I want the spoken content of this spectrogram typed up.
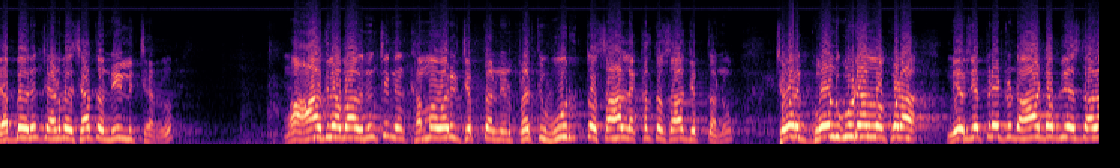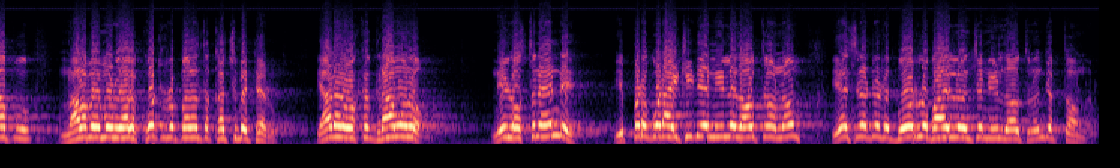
డెబ్బై నుంచి ఎనభై శాతం నీళ్ళు ఇచ్చారు. మా ఆదిలాబాద్ నుంచి నేను ఖమ్మం వరకు చెప్తాను నేను ప్రతి ఊరితో సహా లెక్కలతో సహా చెప్తాను. చివరి గోండుగూడెల్లో కూడా మీరు చెప్పినటువంటి ఆర్డబ్ల్యూఎస్ దాదాపు నలభై మూడు వేల కోట్ల రూపాయలతో ఖర్చు పెట్టారు. ఏడాది ఒక్క గ్రామంలో నీళ్ళు వస్తున్నాయండి. ఇప్పటికి కూడా ఐటీడీ నీళ్ళే తాగుతూ ఉన్నాం. వేసినటువంటి బోర్లు బావిల్లో నుంచి నీళ్ళు తాగుతున్నాం చెప్తా ఉన్నారు.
